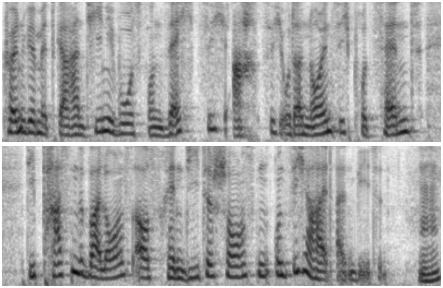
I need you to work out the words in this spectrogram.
können wir mit Garantieniveaus von 60, 80 oder 90 Prozent die passende Balance aus Renditechancen und Sicherheit anbieten. Mhm.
